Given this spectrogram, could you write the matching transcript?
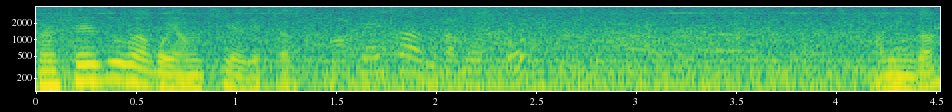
난 세수 가고 양치해야겠다. 세수한다고 또? 아닌가?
